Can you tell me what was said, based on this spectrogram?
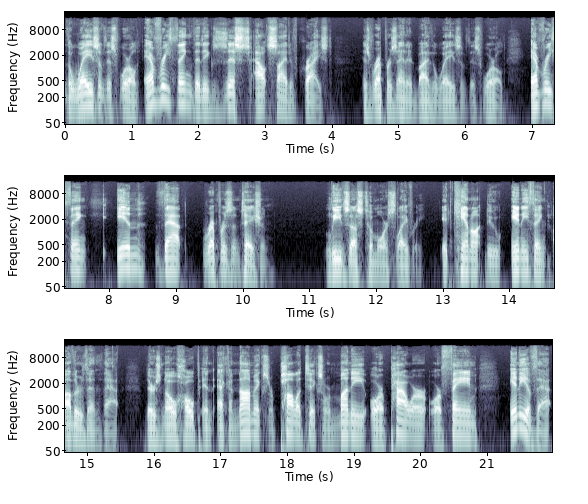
the ways of this world. Everything that exists outside of Christ is represented by the ways of this world. Everything in that representation leads us to more slavery. It cannot do anything other than that. There's no hope in economics or politics or money or power or fame, any of that.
